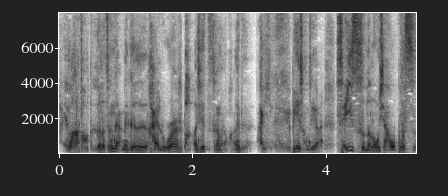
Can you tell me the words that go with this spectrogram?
哎呀，拉倒得了，整点那个海螺、螃蟹，整点螃蟹得了。哎呀，别整这样，谁吃那龙虾？我不吃，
